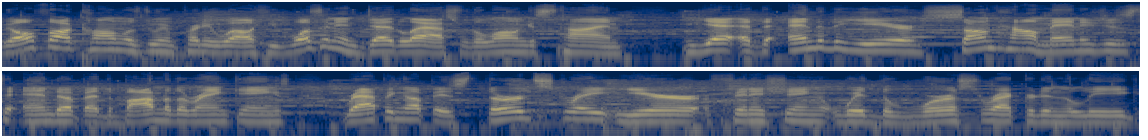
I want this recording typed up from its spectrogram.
we all thought Colin was doing pretty well. He wasn't in dead last for the longest time, yet at the end of the year, somehow manages to end up at the bottom of the rankings, wrapping up his third straight year, finishing with the worst record in the league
